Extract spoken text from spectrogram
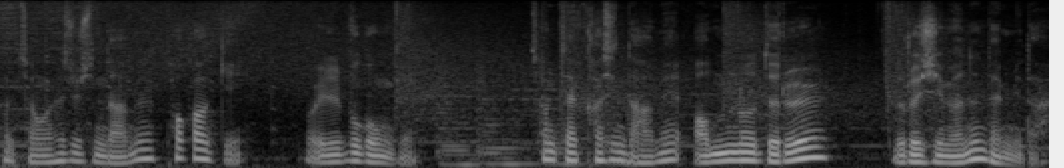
설정을 해주신 다음에 퍼가기 뭐 일부 공개 선택하신 다음에 업로드를 누르시면 됩니다.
